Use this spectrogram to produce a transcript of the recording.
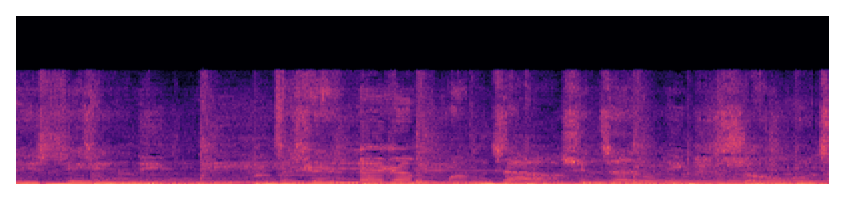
你心里，在人来人往找寻着你，守护着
